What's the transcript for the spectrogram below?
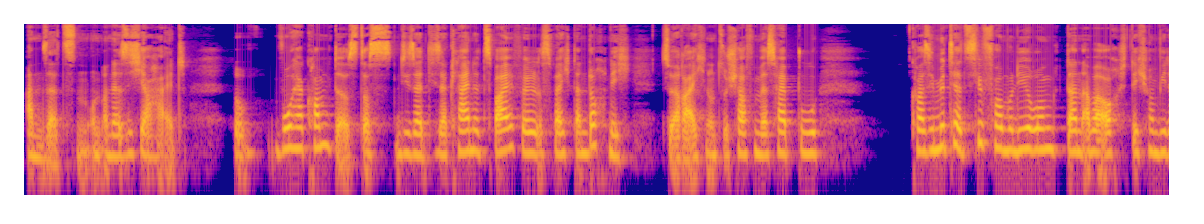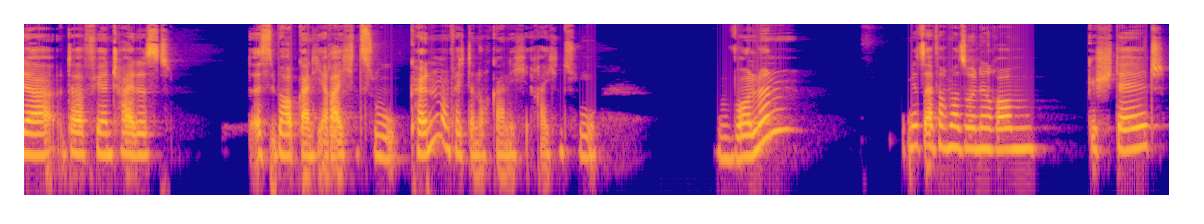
ansetzen und an der Sicherheit. Woher kommt das, dass dieser, dieser kleine Zweifel ist vielleicht dann doch nicht zu erreichen und zu schaffen, weshalb du quasi mit der Zielformulierung dann aber auch dich schon wieder dafür entscheidest, es überhaupt gar nicht erreichen zu können und vielleicht dann auch gar nicht erreichen zu wollen. Jetzt einfach mal so in den Raum gestellt.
